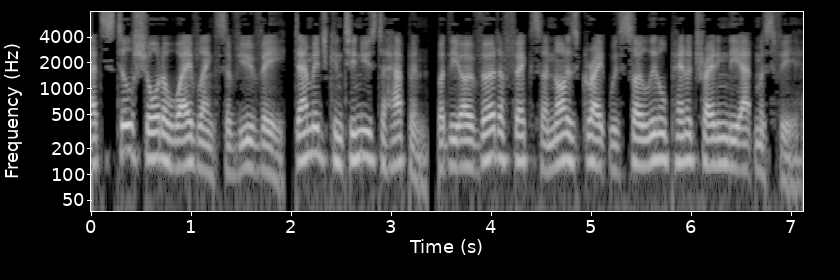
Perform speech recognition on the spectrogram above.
At still shorter wavelengths of UV, damage continues to happen, but the overt effects are not as great with so little penetrating the atmosphere.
